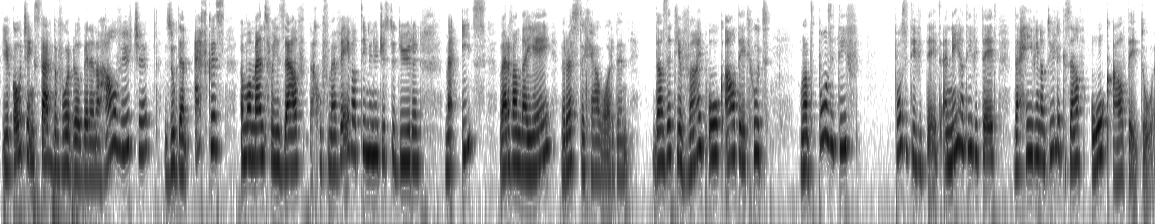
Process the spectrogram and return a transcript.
je coaching start bijvoorbeeld binnen een half uurtje. Zoek dan even een moment voor jezelf. Dat hoeft maar 5 à 10 minuutjes te duren. Met iets waarvan dat jij rustig gaat worden. Dan zit je vibe ook altijd goed. Want positief, positiviteit en negativiteit, dat geef je natuurlijk zelf ook altijd door.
